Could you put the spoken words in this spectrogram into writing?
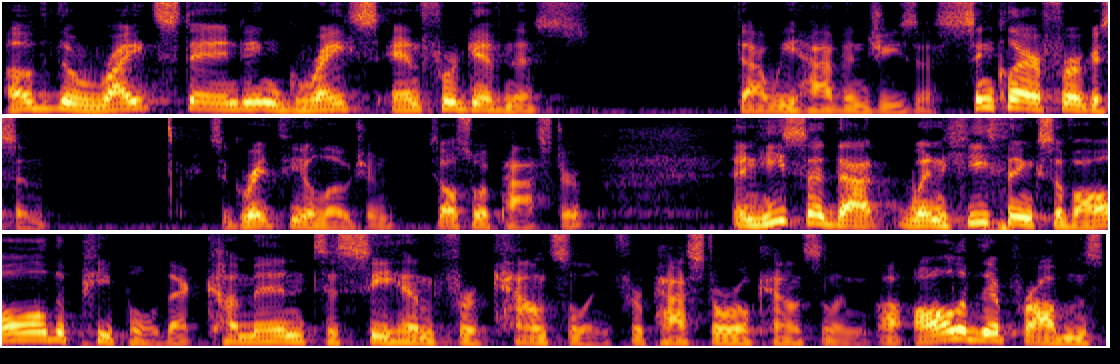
of the right standing, grace, and forgiveness that we have in Jesus? Sinclair Ferguson, he's a great theologian, he's also a pastor. And he said that when he thinks of all the people that come in to see him for counseling, for pastoral counseling, uh, all of their problems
